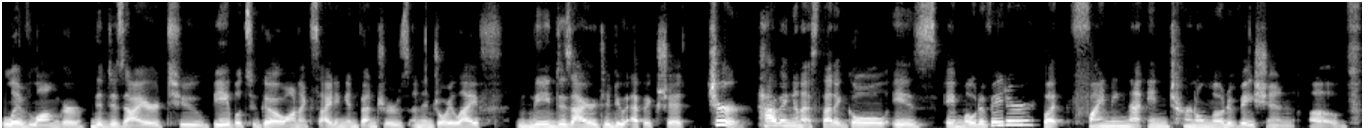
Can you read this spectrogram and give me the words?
live longer, the desire to be able to go on exciting adventures and enjoy life, the desire to do epic shit. Sure, having an aesthetic goal is a motivator, but finding that internal motivation of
